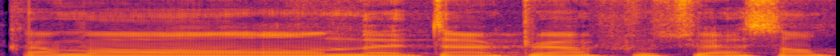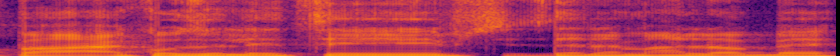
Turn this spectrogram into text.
Comme on, on était un peu en fluctuation par, à cause de l'été et ces éléments-là, ben,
